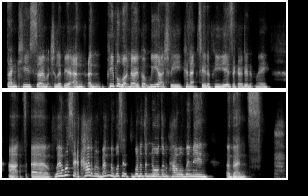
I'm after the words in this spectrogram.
Thank you so much, Olivia. And and people won't know, but we actually connected a few years ago, didn't we? At uh, where was it? I can't remember. Was it one of the Northern Power Women events?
